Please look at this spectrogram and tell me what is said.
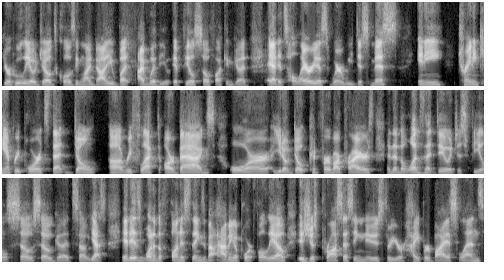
your Julio Jones closing line value, but I'm with you. It feels so fucking good. And it's hilarious where we dismiss any training camp reports that don't uh, reflect our bags or you know don't confirm our priors and then the ones that do it just feels so so good. So yes it is one of the funnest things about having a portfolio is just processing news through your hyper bias lens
